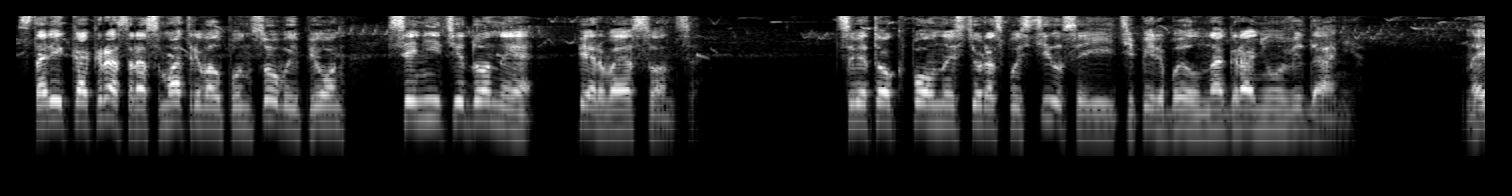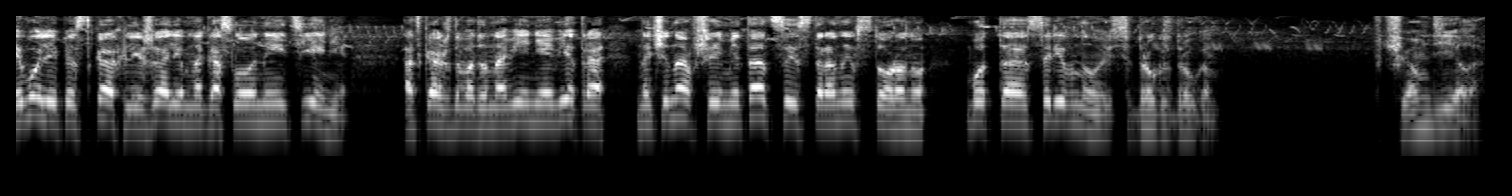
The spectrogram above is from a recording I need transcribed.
Старик как раз рассматривал пунцовый пион Сенити Доне, первое солнце. Цветок полностью распустился и теперь был на грани увядания. На его лепестках лежали многослойные тени, от каждого дуновения ветра, начинавшие метаться из стороны в сторону, будто соревнуясь друг с другом. «В чем дело?»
